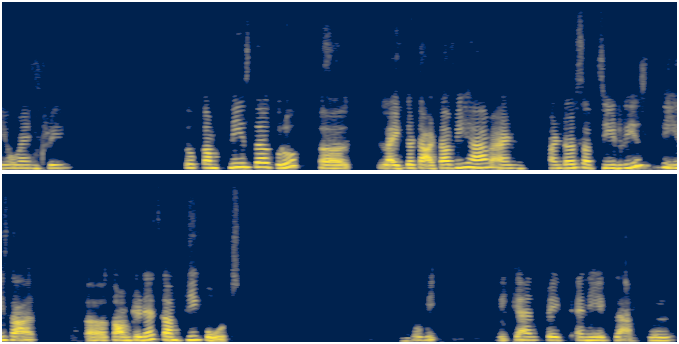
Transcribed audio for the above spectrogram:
New entry. So company is the group, uh, like the data we have and under subsidiaries, these are uh, counted as company codes. So we, we can pick any example.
